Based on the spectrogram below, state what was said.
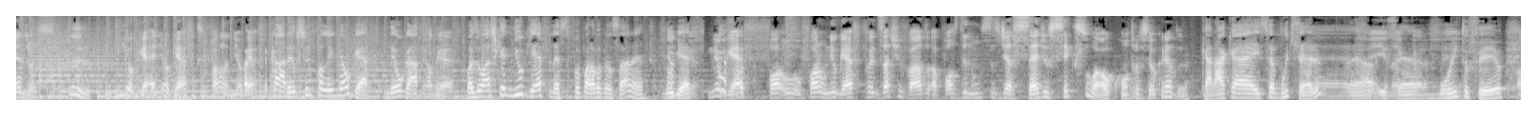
Andrews. Hum, NeoGaf, é NeoGaf que você fala? NeoGaf? cara, eu sempre falei NeoGaf, NeoGaf, né? NeoGaf. Mas eu acho que é NewGaf, né? Se for parar pra pensar, né? NewGaf. NeoGaf, fó- o fórum NeoGaf foi desativado após denúncias de assédio sexual contra o seu criador. Caraca, isso é muito sério. É, É, feio, isso né, é cara? Muito feio. Ó,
